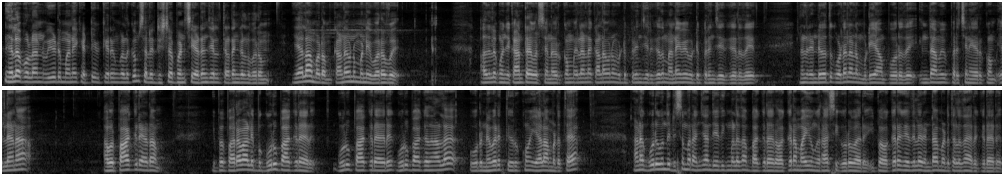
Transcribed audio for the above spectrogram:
நிலப்புலன் வீடு மனை கட்டி விற்கிறவங்களுக்கும் சில டிஸ்டர்பன்ஸ் இடைஞ்சல் தடங்கள் வரும். ஏழாம் இடம் கணவன் மணி உறவு. அதில் கொஞ்சம் கான்ட்ரவர்ஷன் இருக்கும். இல்லைன்னா கணவனை விட்டு பிரிஞ்சு இருக்கிறது மனைவி விட்டு பிரிஞ்சு இருக்கிறது. இல்லைன்னா ரெண்டு பேத்துக்கு உடல்நலம் முடியாமல் போகிறது இந்த அமைப்பு பிரச்சனை இருக்கும். இல்லைன்னா அவர் பார்க்குற இடம் இப்போ பரவாயில்ல இப்போ குரு பார்க்குறாரு. குரு பார்க்குறாரு. குரு பார்க்கறதுனால ஒரு நிவர்த்தி இருக்கும் ஏழாம் இடத்த. ஆனால் குரு வந்து டிசம்பர் அஞ்சாம் தேதிக்கு மேலே தான் பார்க்குறாரு. வக்கரமாகி உங்கள் ராசிக்கு வருவார். இப்போ வக்கரகதியில் ரெண்டாம் இடத்துல தான் இருக்கிறாரு.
